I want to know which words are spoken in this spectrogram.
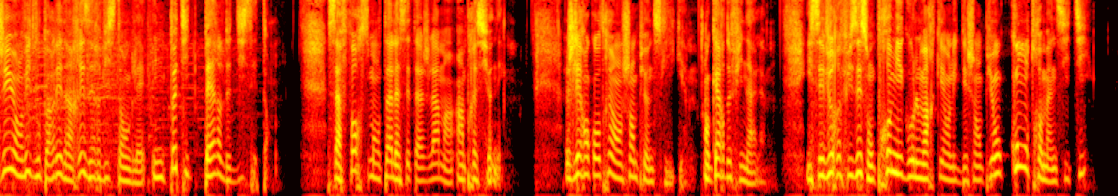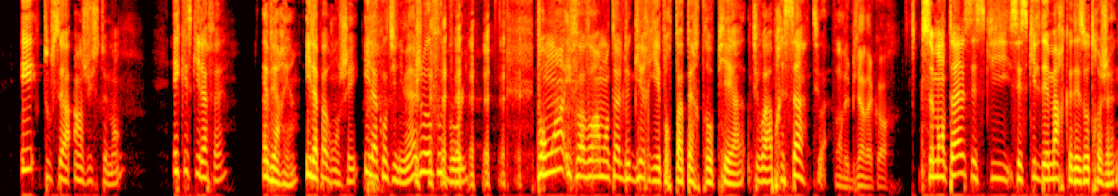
J'ai eu envie de vous parler d'un réserviste anglais, une petite perle de 17 ans. Sa force mentale à cet âge-là m'a impressionné. Je l'ai rencontré en Champions League, en quart de finale. Il s'est vu refuser son premier goal marqué en Ligue des Champions contre Man City, et tout ça injustement. Et qu'est-ce qu'il a fait? Eh bien rien, il n'a pas bronché, il a continué à jouer au football. Pour moi, il faut avoir un mental de guerrier pour pas perdre au pied, hein. tu vois, après ça, tu vois. On est bien d'accord. Ce mental, c'est ce qui, c'est ce qui le démarque des autres jeunes.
